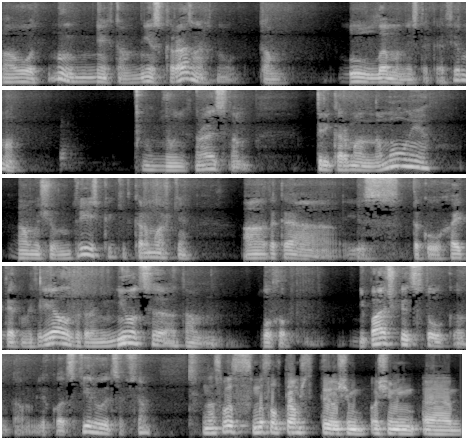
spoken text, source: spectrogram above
а вот. Ну, у меня их там несколько разных. Ну, там Lululemon есть такая фирма. Мне у них нравится. Там три кармана на молнии. Там еще внутри есть какие-то кармашки. Она такая из такого хай-тек материала, который не мнется, там плохо не пачкается толком, там легко отстирывается, все. Но смысл в том, что ты очень, очень э,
